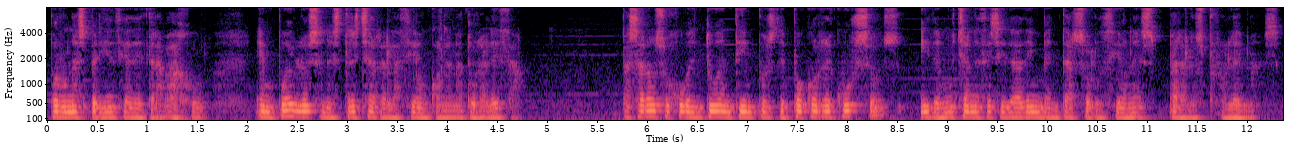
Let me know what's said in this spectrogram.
por una experiencia de trabajo en pueblos en estrecha relación con la naturaleza. Pasaron su juventud en tiempos de pocos recursos y de mucha necesidad de inventar soluciones para los problemas.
